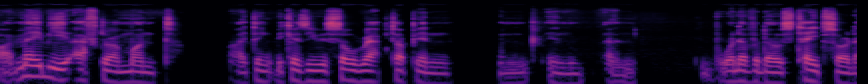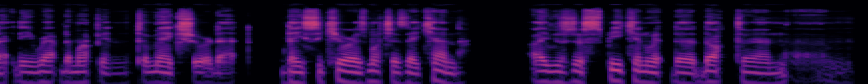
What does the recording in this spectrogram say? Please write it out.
or maybe after a month, I think, because he was so wrapped up in in, in and whatever those tapes are that they wrap them up in to make sure that they secure as much as they can. I was just speaking with the doctor, and um,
